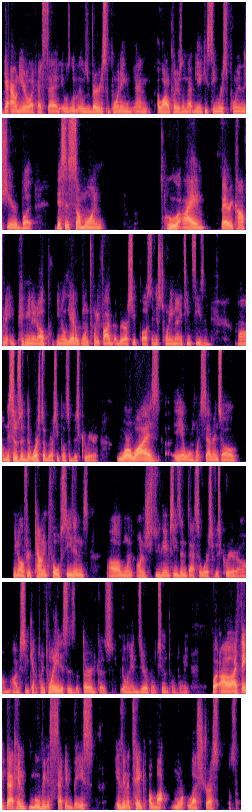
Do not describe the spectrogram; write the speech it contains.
down year. Like I said, it was it was very disappointing, and a lot of players on that Yankees team were disappointing this year. But this is someone who I am very confident in picking it up. You know, he had a 125 WRC plus in his 2019 season. Um, this was the worst WRC plus of his career. War wise, he had 1.7. So, you know, if you're counting full seasons, uh, 162 game seasons, that's the worst of his career. Um, obviously, you count 2020. This is the third because he only had 0.2 in 2020. But uh, I think that him moving to second base is going to take a lot more less stress,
